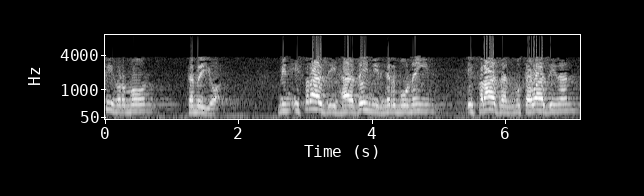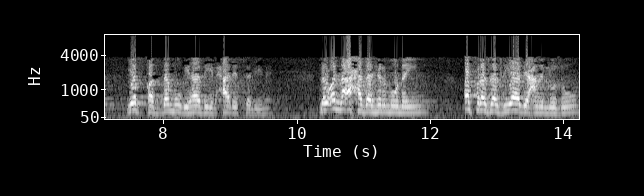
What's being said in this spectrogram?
في هرمون تميع. من إفراز هذين الهرمونين إفرازا متوازنا يبقى الدم بهذه الحالة السليمة. لو أن أحد الهرمونين أفرز زيادة عن اللزوم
